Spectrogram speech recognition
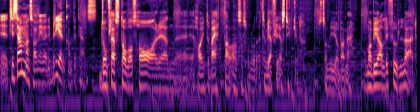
Eh, tillsammans har vi en väldigt bred kompetens. De flesta av oss har, en, eh, har inte bara ett ansvarsområde, utan vi har flera stycken som vi jobbar med. Och man blir ju aldrig fullärd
